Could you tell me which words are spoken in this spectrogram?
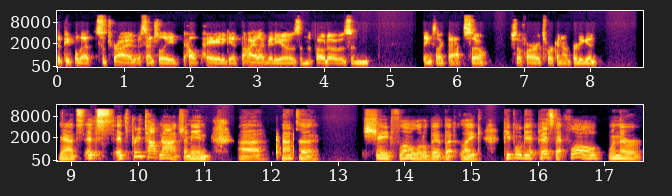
the people that subscribe essentially help pay to get the highlight videos and the photos and things like that. So so far, it's working out pretty good. Yeah, it's it's it's pretty top notch. I mean, uh not to shade flow a little bit, but like people get pissed at flow when they're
